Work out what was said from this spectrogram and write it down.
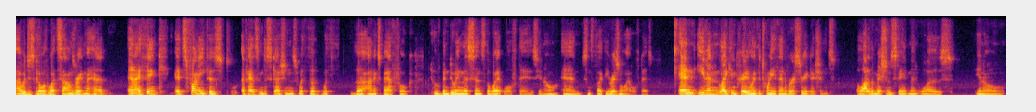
I would just go with what sounds right in my head. And I think it's funny because I've had some discussions with the with the Onyx Path folk who've been doing this since the White Wolf days, you know, and since like the original White Wolf days. And even like in creating like the 20th anniversary editions, a lot of the mission statement was, you know,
